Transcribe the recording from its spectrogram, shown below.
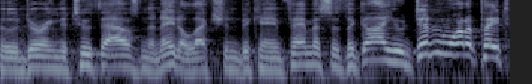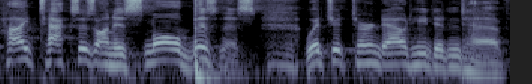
who during the 2008 election became famous as the guy who didn't want to pay high taxes on his small business, which it turned out he didn't have,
